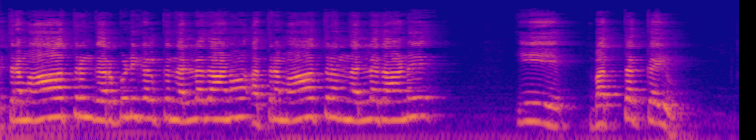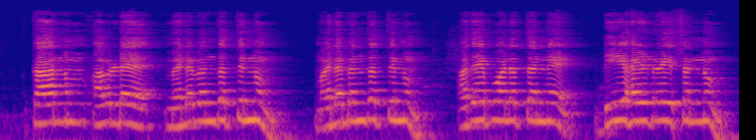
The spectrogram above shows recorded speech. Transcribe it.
എത്രമാത്രം ഗർഭിണികൾക്ക് നല്ലതാണോ അത്രമാത്രം നല്ലതാണ് ഈ ബത്തക്കയും. കാരണം അവരുടെ മലബന്ധത്തിനും മലബന്ധത്തിനും അതേപോലെ തന്നെ ഡീഹൈഡ്രേഷനും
